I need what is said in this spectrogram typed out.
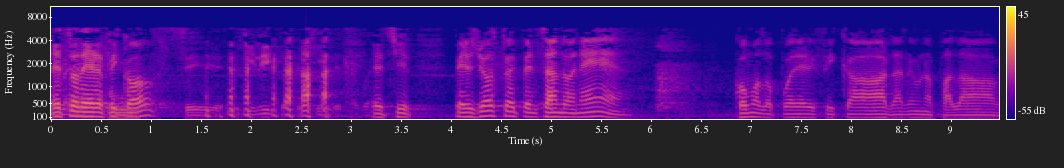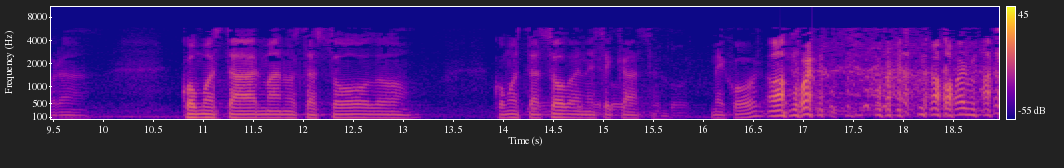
¿Esto le edificó? Sí, el chile. Pero yo estoy pensando en él. ¿Cómo lo puede edificar? Darle una palabra. ¿Cómo está, hermano? ¿Está solo? ¿Cómo está solo en ese caso? ¿Mejor? Ah, bueno. no, hermano.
